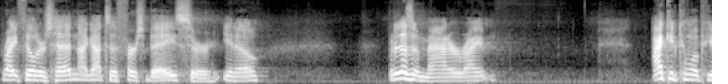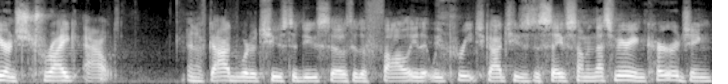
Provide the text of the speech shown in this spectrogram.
right fielder's head, and I got to first base, or you know, but it doesn't matter, right? I could come up here and strike out. And if God were to choose to do so through the folly that we preach, God chooses to save some. And that's very encouraging,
